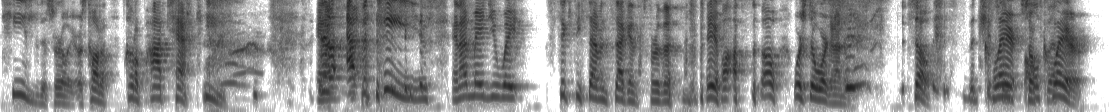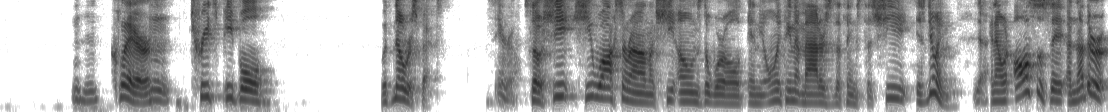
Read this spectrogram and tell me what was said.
teased this earlier. It's called a it's called a podcast tease, and Little I, I- appetites. and I've made you wait 67 seconds for the payoff. So we're still working on it. So This is the Claire, so. Claire, Mhm. Claire Mm. treats people with no respect. Zero. So she she walks around like she owns the world, and the only thing that matters is the things that she is doing. Yes. And I would also say another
